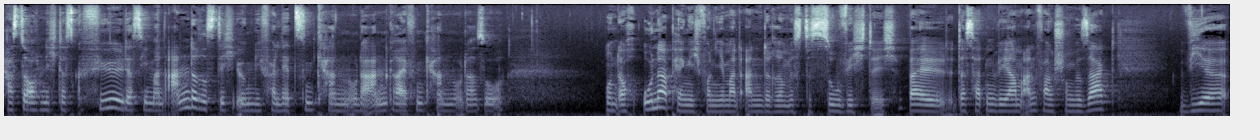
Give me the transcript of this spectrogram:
hast du auch nicht das Gefühl, dass jemand anderes dich irgendwie verletzen kann oder angreifen kann oder so. Und auch unabhängig von jemand anderem ist es so wichtig, weil das hatten wir ja am Anfang schon gesagt wir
